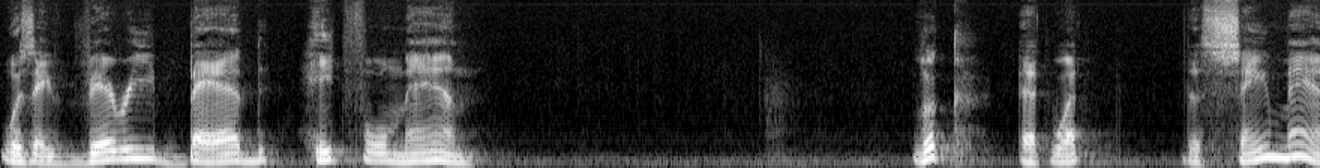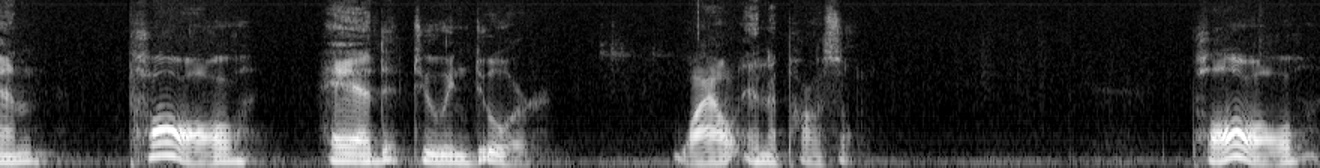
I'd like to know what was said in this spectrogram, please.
was a very bad, hateful man. Look at what the same man, Paul, had to endure. while an apostle. Paul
